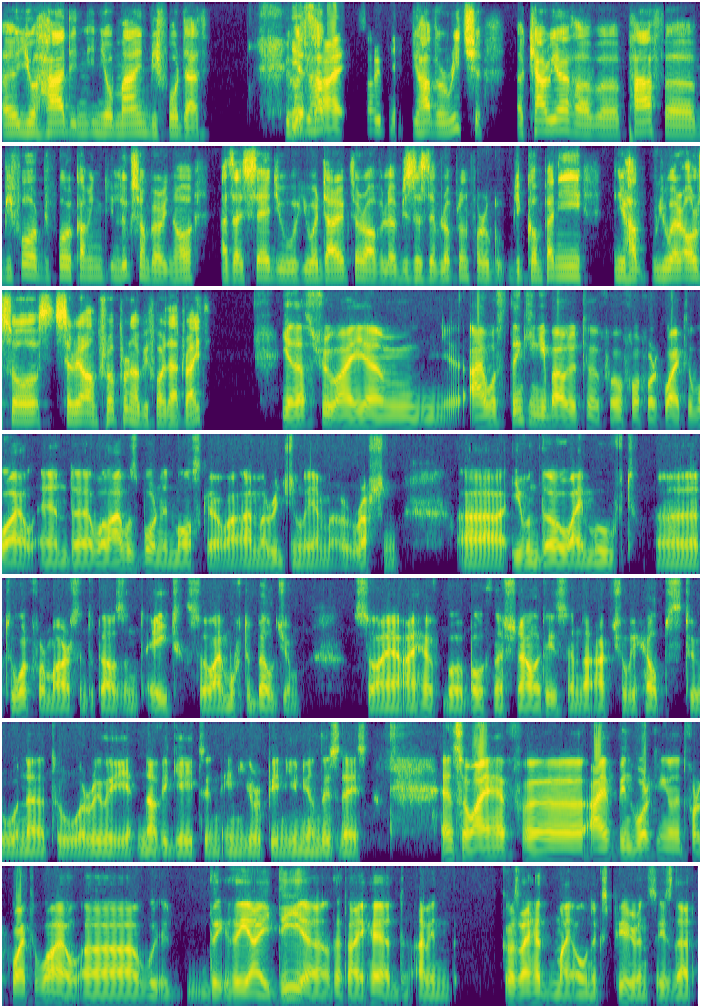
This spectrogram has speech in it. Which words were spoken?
you had in, in your mind before that? Because yes, you have, I, sorry, you have a rich a career a path uh, before before coming in Luxembourg. You know, as I said, you you were director of business development for a big company, and you have you were also serial entrepreneur before that, right? Yeah, that's true. I um I was thinking about it uh, for, for for quite a while, and uh, well, I was born in Moscow. I'm originally I'm a Russian, uh, even though I moved uh, to work for Mars in 2008. So I moved to Belgium. So I, I have bo- both nationalities, and that actually helps to to really navigate in, in European Union these days. And so I have uh, I've been working on it for quite a while. Uh, the the idea that I had, I mean, because I had my own experience, is that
